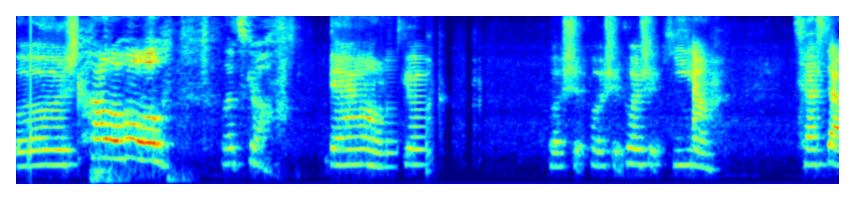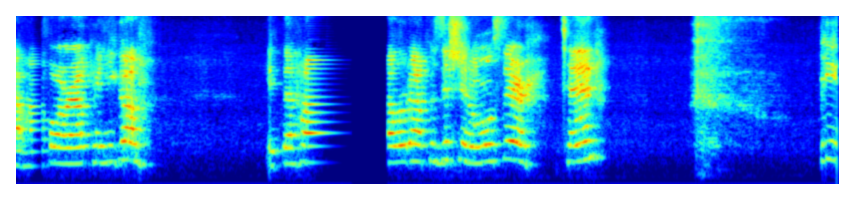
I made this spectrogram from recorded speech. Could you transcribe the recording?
Push, hollow hold. Let's go. Down, let's go. Push it, push it, push it. Keep down. Test out how far out can you go. Get that hollowed out position, almost there. 10. Breathe.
